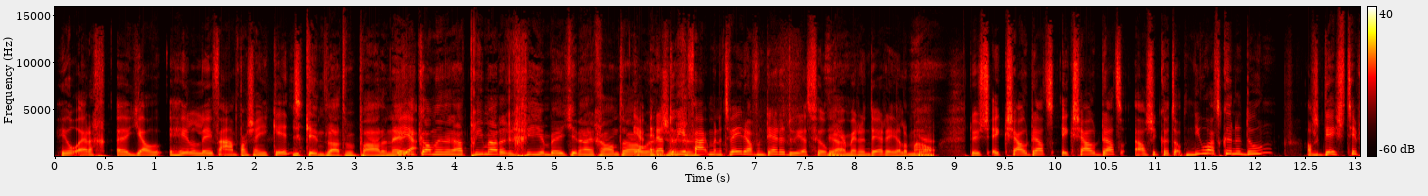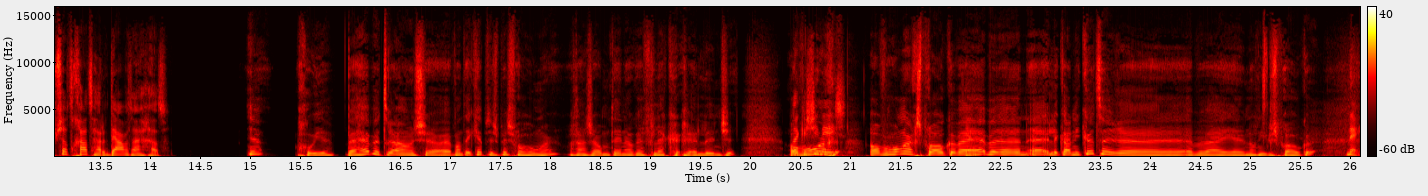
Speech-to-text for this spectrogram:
Heel erg eh, jouw hele leven aanpassen aan je kind. Je kind laten bepalen. Nee, Ja. je kan inderdaad prima de regie een beetje in eigen hand ja, houden. en dat doe je vaak met een tweede of een derde doe je dat veel Ja. meer. Met een derde helemaal. Ja. Dus ik zou, dat, ik zou dat, als ik het opnieuw had kunnen doen, als ik deze tips had gehad, had ik daar wat aan gehad. Goeie. We hebben trouwens, eh, want ik heb dus best wel honger. We gaan zo meteen ook even lekker eh, lunchen. Lekker over, honger, Chinees. over honger gesproken. Wij Ja. hebben een uh, Lekani Kutter eh, hebben wij eh, nog niet besproken. Nee.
